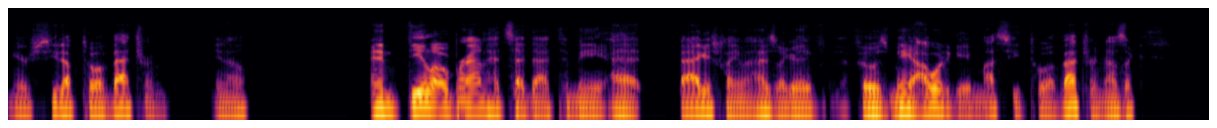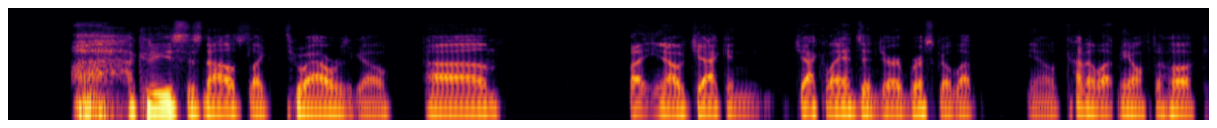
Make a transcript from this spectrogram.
your seat up to a veteran, you know and D'Lo Brown had said that to me at baggage claim. I was like, if, if it was me, I would have gave my seat to a veteran. I was like, oh, I could have used this knowledge like two hours ago. Um, but you know, Jack and Jack Lanza and Jerry Brisco let you know kind of let me off the hook.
